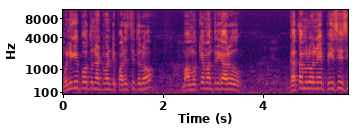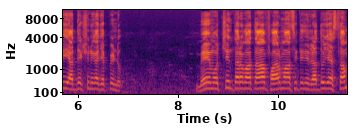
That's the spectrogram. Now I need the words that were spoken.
మునిగిపోతున్నటువంటి పరిస్థితిలో మా ముఖ్యమంత్రి గారు గతంలోనే పిసిసి అధ్యక్షునిగా చెప్పిండు. మేము వచ్చిన తర్వాత ఫార్మాసిటీని రద్దు చేస్తాం.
